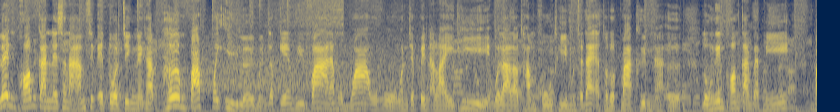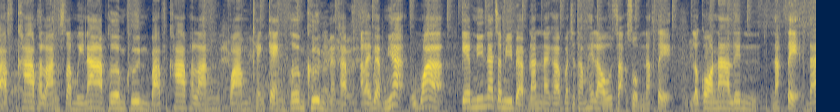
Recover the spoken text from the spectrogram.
เล่นพร้อมกันในสนาม 11 ตัวจริงนะครับ เพิ่มบัฟไปอีกเลยเหมือนกับเกมฟีฟ่านะผมว่า โอ้โห มันจะเป็นอะไรที่เวลาเราทำฟูลทีมมันจะได้อัตรดมากขึ้นนะเออลงเล่นพร้อมกันแบบนี้ บัฟค่าพลังสามินาเพิ่มขึ้น บัฟค่าพลังความแข็งแกร่งเพิ่มขึ้นนะครับ อะไรแบบเนี้ยผมว่าเกมนี้น่าจะมีแบบนั้นนะครับ มันจะทำให้เราสะสมนักเตะ แล้วก็หน้าเล่นนักเตะได้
